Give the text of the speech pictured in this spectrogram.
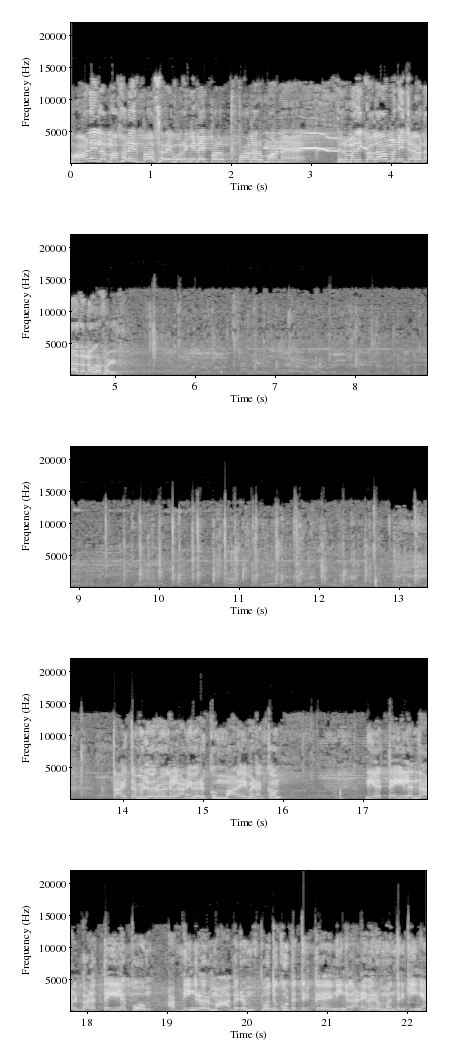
மாநில மகளிர் பாசறை ஒருங்கிணைப்பாளருமான திருமதி கலாமணி ஜெகநாதன் அவர்கள். தாய் தமிழ் உறவுகள் அனைவருக்கும் மாலை வணக்கம். நிலத்தை இழந்தால் பலத்தை இழப்போம் அப்படிங்கிற ஒரு மாபெரும் பொதுக்கூட்டத்திற்கு நீங்கள் அனைவரும் வந்திருக்கீங்க.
